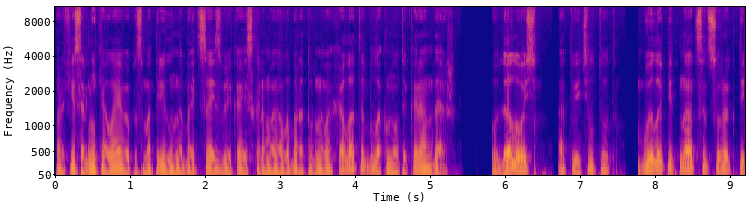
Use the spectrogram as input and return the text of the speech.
Профессор Николаева посмотрела на бойца, извлекая из кармана лабораторного халата блокнот и карандаш. «Удалось», — ответил тот. «Было 15.43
